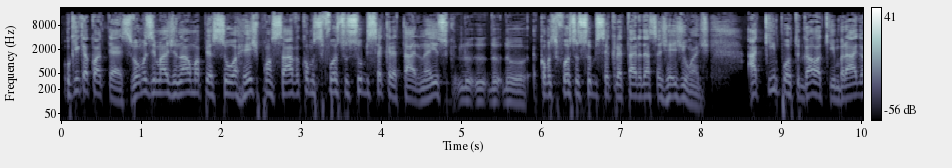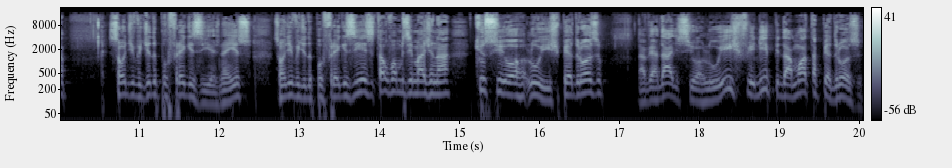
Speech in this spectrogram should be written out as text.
O que que acontece? Vamos imaginar uma pessoa responsável como se fosse o subsecretário, não é isso? Do, do- do- como se fosse o subsecretário dessas regiões. Aqui em Portugal, aqui em Braga, são divididos por freguesias, não é isso? São divididos por freguesias, então vamos imaginar que o senhor Luiz Pedroso, na verdade, senhor Luiz Felipe da Mota Pedroso,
